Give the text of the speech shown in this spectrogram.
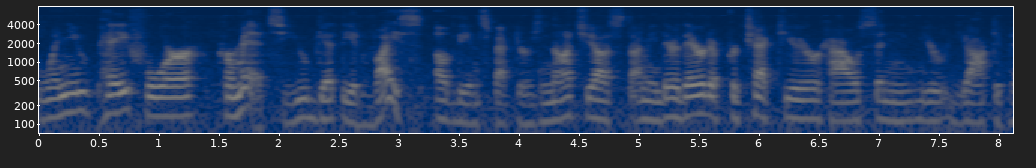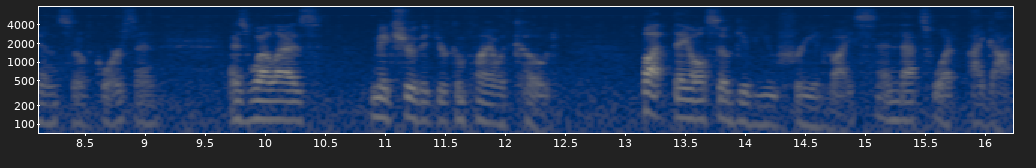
when you pay for permits, you get the advice of the inspectors, not just, I mean, they're there to protect your house and your the occupants, of course, and as well as make sure that you're compliant with code. But they also give you free advice, and that's what I got.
